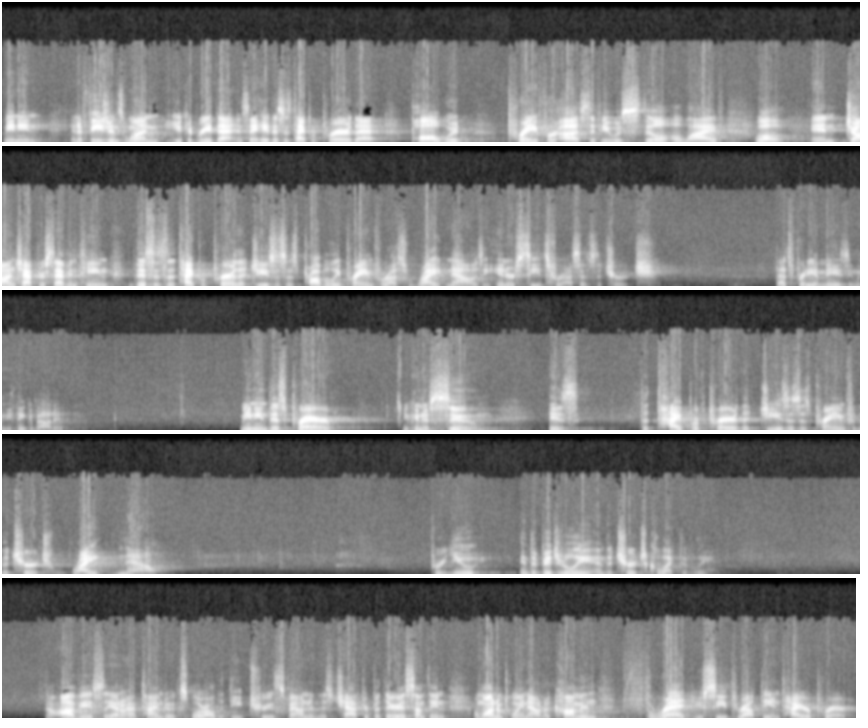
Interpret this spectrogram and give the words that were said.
Meaning, in Ephesians 1, you could read that and say, hey, this is type of prayer that Paul would pray for us if he was still alive. Well, in John chapter 17, this is the type of prayer that Jesus is probably praying for us right now as he intercedes for us as the church. That's pretty amazing when you think about it. Meaning, this prayer, you can assume, is the type of prayer that Jesus is praying for the church right now. For you individually and the church collectively. Now, obviously, I don't have time to explore all the deep truths found in this chapter, but there is something I want to point out a common thread you see throughout the entire prayer.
